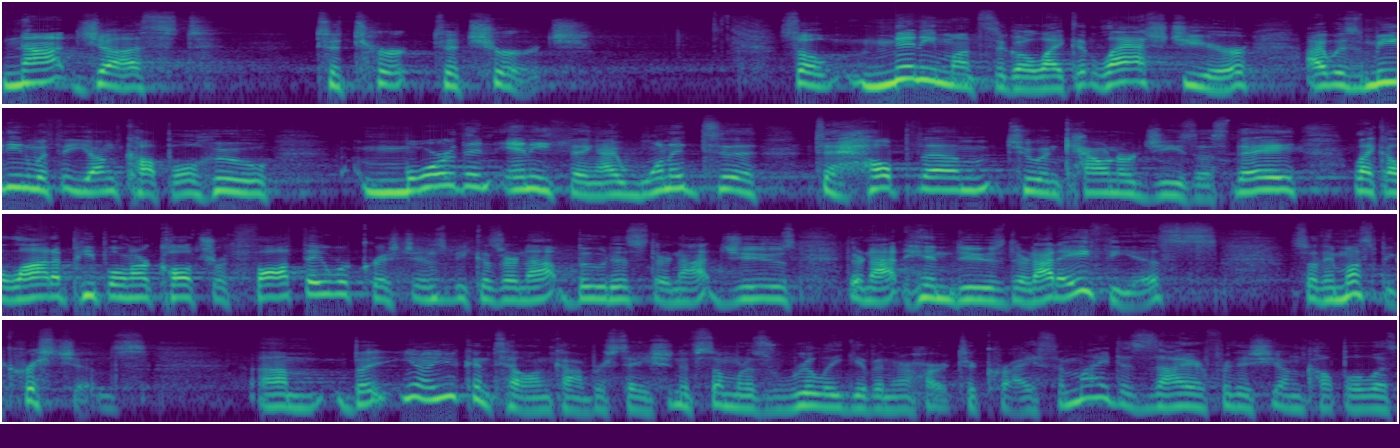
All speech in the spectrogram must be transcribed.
not just to, ter- to church. So many months ago, like last year, I was meeting with a young couple who more than anything, I wanted to, to help them to encounter Jesus. They, like a lot of people in our culture, thought they were Christians because they're not Buddhists, they're not Jews, they're not Hindus, they're not atheists, so they must be Christians. Um, but you know, you can tell in conversation if someone has really given their heart to Christ. And my desire for this young couple was,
